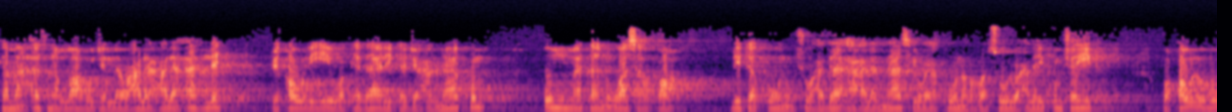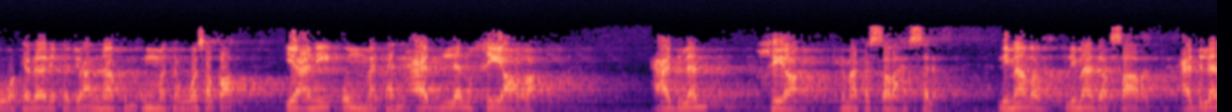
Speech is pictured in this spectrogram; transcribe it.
كما أثنى الله جل وعلا على أهله بقوله وكذلك جعلناكم أمة وسطا لتكونوا شهداء على الناس ويكون الرسول عليكم شهيدا. وقوله وكذلك جعلناكم أمة وسطا يعني أمة عدلا خيارا. عدلا خيارا. كما فسرها السلف. لماذا لماذا صارت عدلا؟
